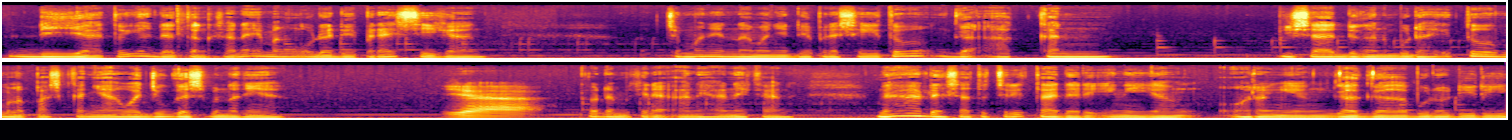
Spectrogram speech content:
dia tuh yang datang ke sana emang udah depresi kan. Cuman yang namanya depresi itu nggak akan bisa dengan mudah itu melepaskan nyawa juga sebenarnya. Iya. Kau udah mikirnya aneh-aneh kan? Nah ada satu cerita dari ini yang orang yang gagal bunuh diri,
